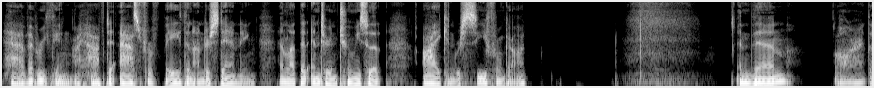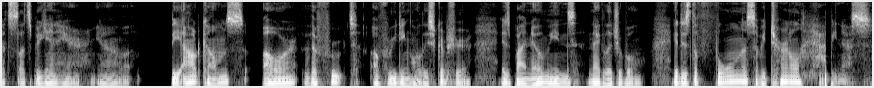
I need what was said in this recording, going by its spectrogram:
have everything. I have to ask for faith and understanding and let that enter into me so that I can receive from God. And then, all right, let's let's begin here. Know, the outcomes or the fruit of reading Holy Scripture is by no means negligible. It is the fullness of eternal happiness.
